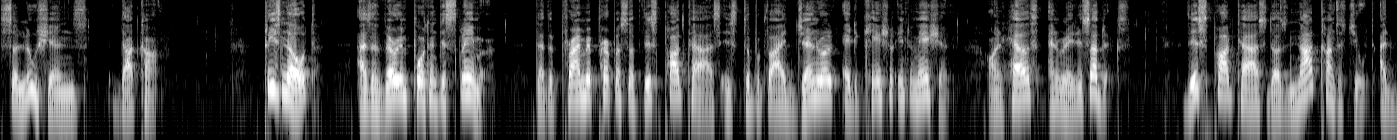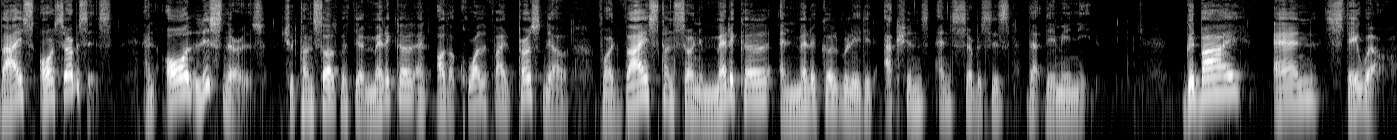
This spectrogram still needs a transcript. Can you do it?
www.stresshealthsolutions.com. Please note, as a very important disclaimer, that the primary purpose of this podcast is to provide general educational information on health and related subjects. This podcast does not constitute advice or services, and all listeners should consult with their medical and other qualified personnel for advice concerning medical and medical related actions and services that they may need. Goodbye and stay well.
